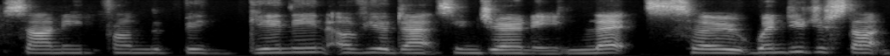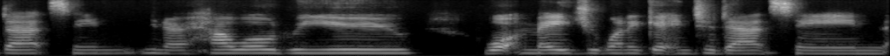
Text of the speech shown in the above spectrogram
starting from the beginning of your dancing journey, let's. So, when did you start dancing? You know, how old were you? What made you want to get into dancing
